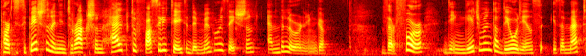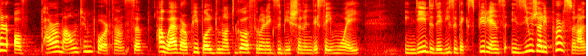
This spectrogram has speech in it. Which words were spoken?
Participation and interaction help to facilitate the memorization and the learning. Therefore, the engagement of the audience is a matter of paramount importance. However, people do not go through an exhibition in the same way. Indeed, the visit experience is usually personal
